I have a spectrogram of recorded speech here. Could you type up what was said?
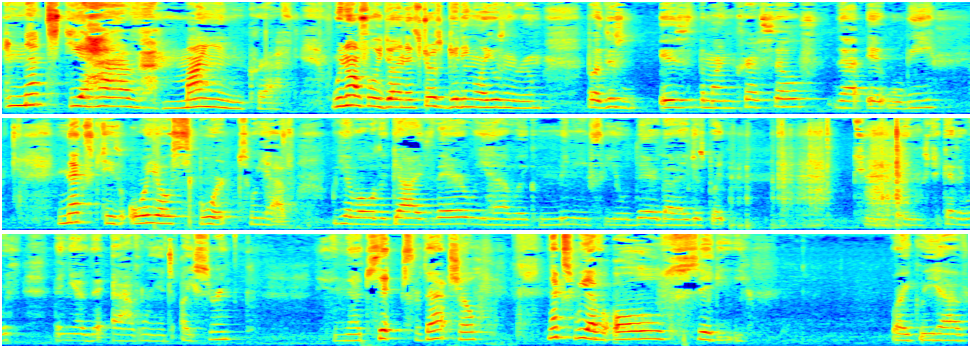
And next you have Minecraft. We're not fully done, it's just getting Legos in the room. But this is the Minecraft self that it will be. Next is Oyo Sports. We have we have all the guys there. We have like mini field there that I just put two things together with. Then you have the Avalanche Ice Rink. And that's it for that shelf. Next we have All City. Like we have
